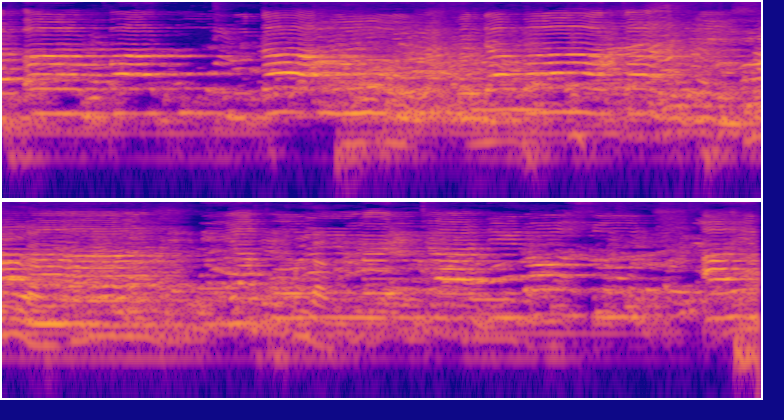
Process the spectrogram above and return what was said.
Empat puluh tahun mendapatkan islam, ia pun menjadi rasul. Akhir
